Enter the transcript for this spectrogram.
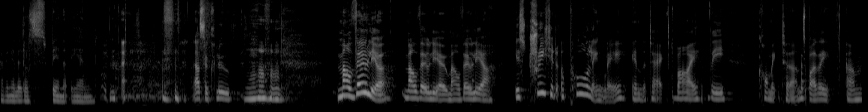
having a little spin at the end. That's a clue. Malvolia, Malvolio, Malvolia, is treated appallingly in the text by the comic turns, by the um,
